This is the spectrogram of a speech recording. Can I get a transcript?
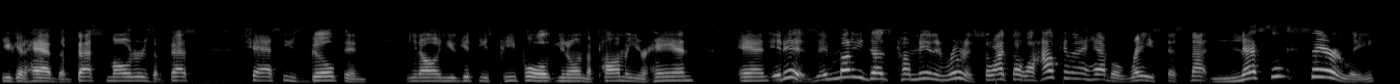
you can have the best motors the best chassis built and you know and you get these people you know in the palm of your hand and it is and money does come in and ruin it. So i thought well how can i have a race that's not necessarily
